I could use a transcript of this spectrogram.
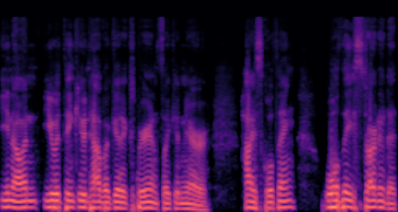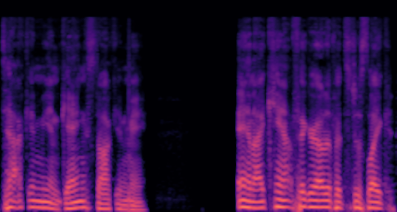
you know, and you would think you'd have a good experience like in your high school thing. Well, they started attacking me and gang stalking me, and I can't figure out if it's just like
